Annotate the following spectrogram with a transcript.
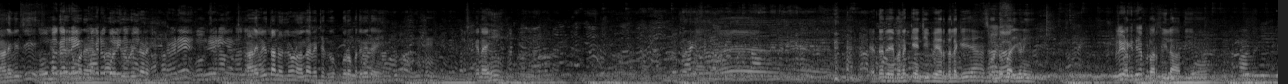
ਰਾਣੇ ਵੀਰ ਜੀ? ਤੂੰ ਮਗਰ ਨਹੀਂ ਮਗਰ ਗੋਲੀ ਨਾ ਮਾਰ। ਰਾਣੇ ਰਾਣੇ ਵੀਰ ਤੁਹਾਨੂੰ ਲਿਆਉਣਾ ਹੁੰਦਾ ਵਿੱਚ ਗਰੁੱਪ ਦੇ ਵਿੱਚ ਆਈ। ਕਿ ਨਹੀਂ? ਇੱਧਰ ਦੇ ਬਨ ਕੈਂਚੀ ਫੇਰਦੇ ਲੱਗੇ ਆ ਸੋਨੂ ਭਾਈ ਹੁਣੀ। ਬਲੇਡ ਕਿੱਥੇ ਆਪਣਾ? ਬਰਫੀ ਲਾਤੀ ਹੈ ਮੂੰਹ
